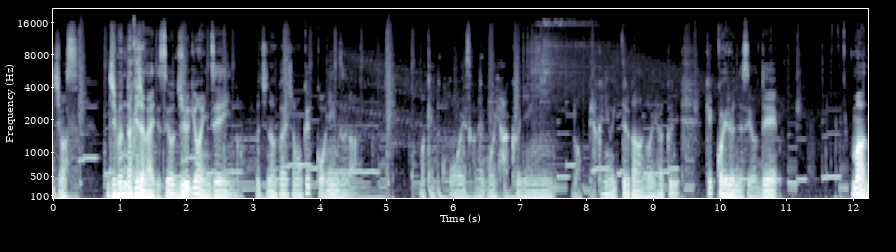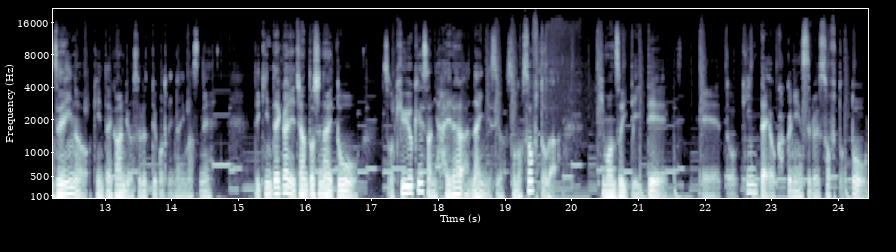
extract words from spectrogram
します。自分だけじゃないですよ。従業員全員の。うちの会社も結構人数が、まあ、結構多いですかね。500人、600人はいってるかな。500人、結構いるんですよ。で、まあ、全員の勤怠管理をするっていうことになりますね。で、勤怠管理ちゃんとしないと、その給与計算に入らないんですよ。そのソフトが紐づいていて、えー、と勤怠を確認するソフトと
